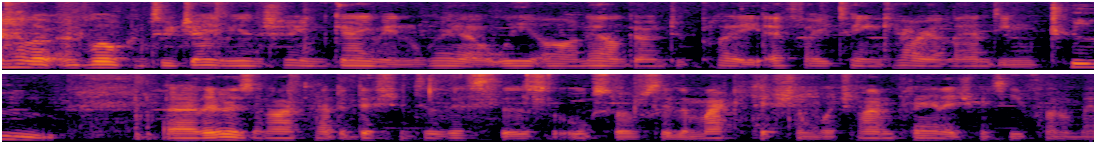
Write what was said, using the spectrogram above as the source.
Hello and welcome to Jamie and Shane Gaming, where we are now going to play F18 Carrier Landing 2. Uh, there is an iPad edition to this, there's also obviously the Mac edition, which I'm playing, as you can see from my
